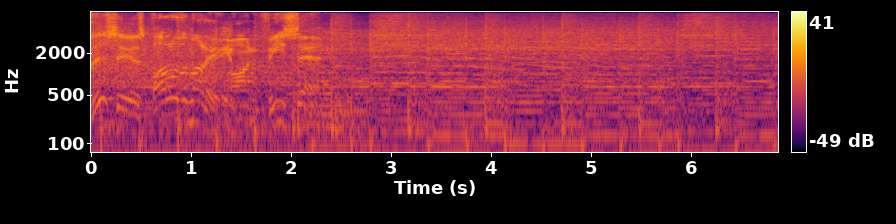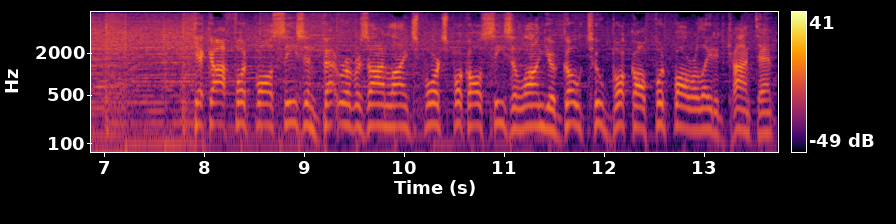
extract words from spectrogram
This is Follow the Money on VSIN. Kickoff football season. Bet Rivers Online Sportsbook all season long. Your go to book, all football related content.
